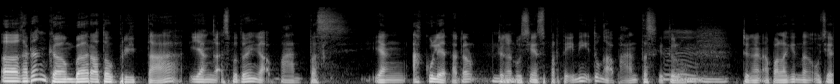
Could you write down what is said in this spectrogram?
eh, kadang gambar atau berita yang nggak sebetulnya nggak pantas yang aku lihat adalah dengan usia seperti ini itu nggak pantas gitu loh dengan apalagi tentang ujar,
